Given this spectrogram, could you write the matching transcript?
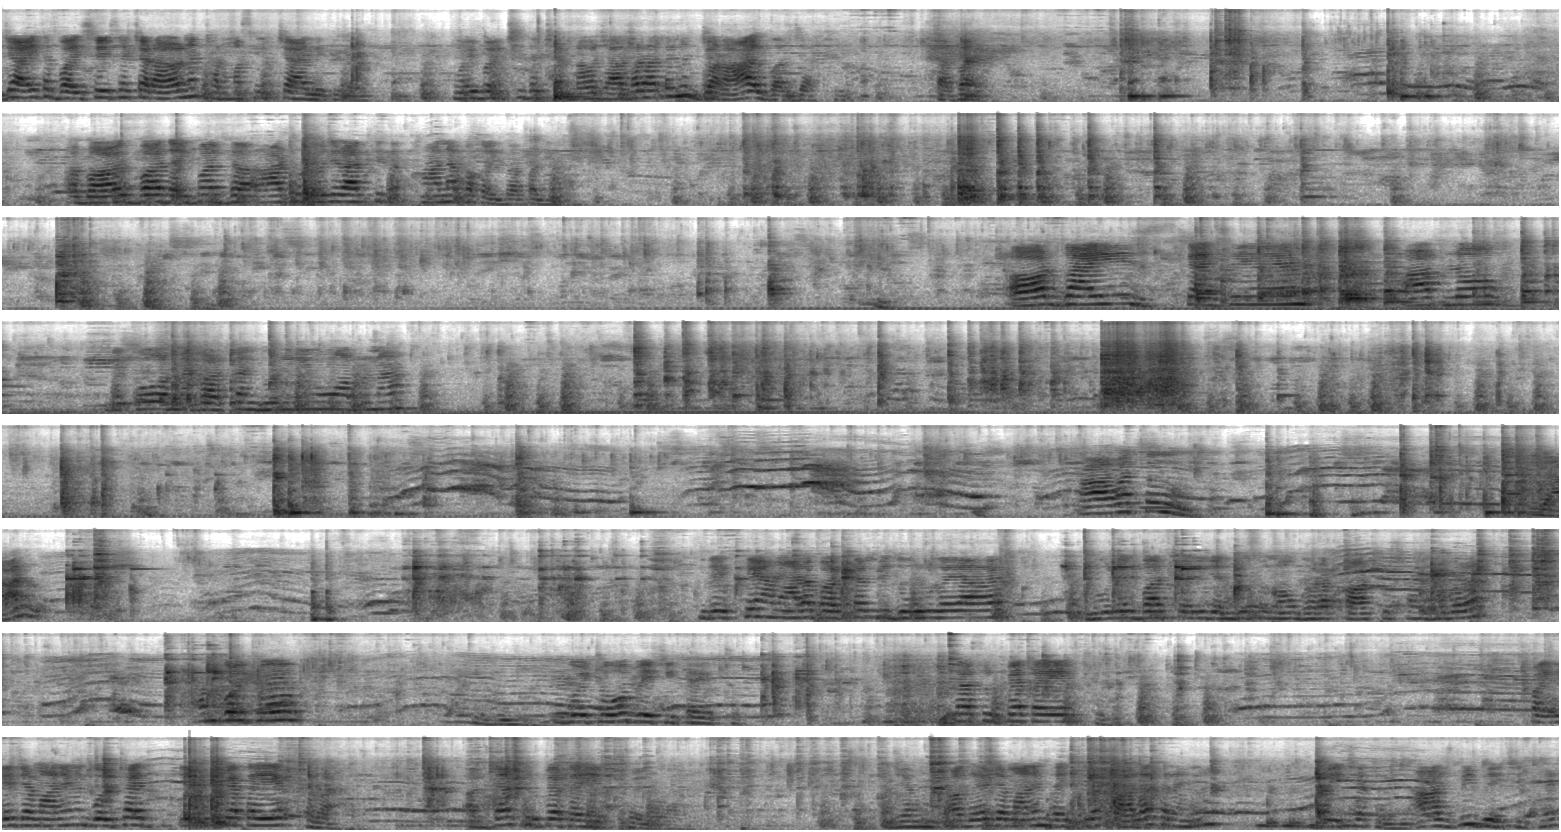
जाई तो वैसे ऐसे चढ़ाओ ना थर्मस में चाय लेके जाए वही बैठी तो ठंडा ज़्यादा रहता है ना जड़ाए बढ़ जाती। तब। अब आज बाद आठ बजे रात के तक खाना पकैबा पड़ेगा। और गाइस कैसे हैं? आप लोग? देखो मैं बर्तन धुल ली हूँ अपना। आवा तू बर्तन भी धुल गया है। धोले के बाद चली जल्दी सुनाओ घर काट के साइड हो गया हम गोइठो गोइठो बेची था एक ठो। दस रुपया का एक ठो। पहले जमाने में गोइठा एक रुपया का एक था अब दस रुपया का एक ठो जब अगले जमाने में भैंसिया पालत रहे ना बेचत रहे आज भी बेचत है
